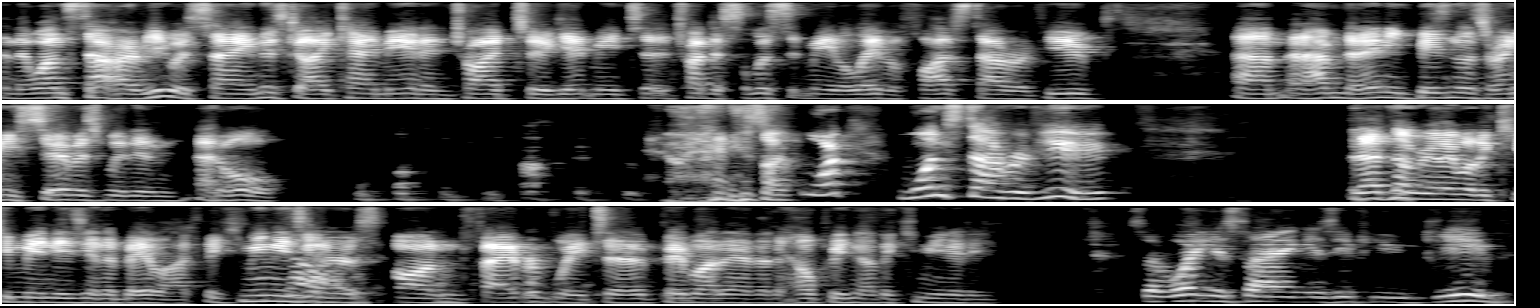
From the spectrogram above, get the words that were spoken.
And the one star review was saying this guy came in and tried to get me to, tried to solicit me to leave a five star review. Um, and I haven't done any business or any service with him at all. and he's like, what? One star review? But that's not really what the community is going to be like. The community is no. going to respond favorably to people out there that are helping the other community. So what you're saying is if you give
